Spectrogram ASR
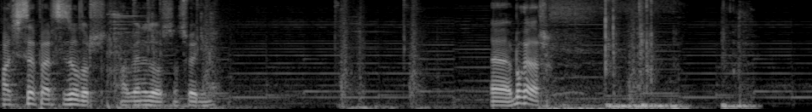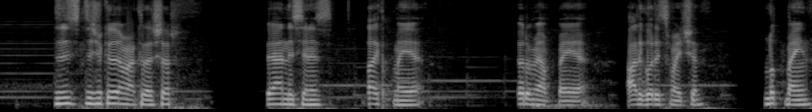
Haç sefer siz olur. Haberiniz olsun söyleyeyim. Ee, bu kadar. Sizin teşekkür ederim arkadaşlar. Beğendiyseniz like atmayı, yorum yapmayı, algoritma için unutmayın.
